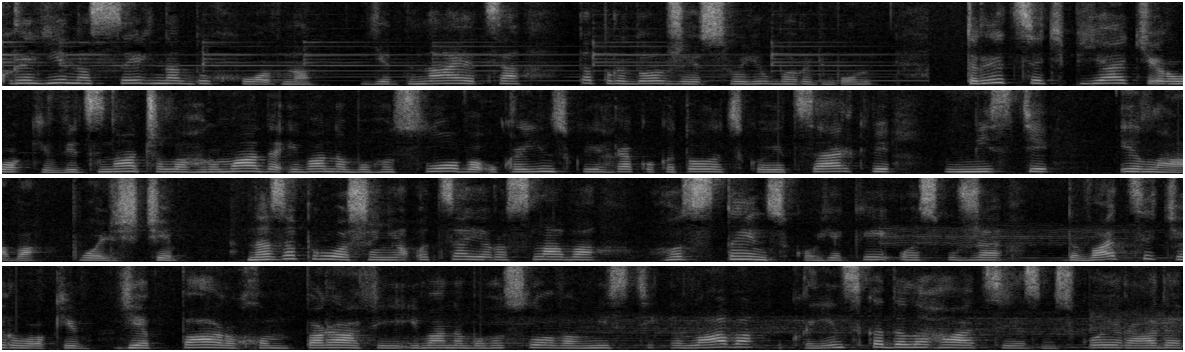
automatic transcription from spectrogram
Україна сильна духовно, єднається та продовжує свою боротьбу. 35 років відзначила громада Івана Богослова Української греко-католицької церкви в місті Ілава, Польщі. На запрошення отця Ярослава Гостинського, який ось уже 20 років є парохом парафії Івана Богослова в місті Ілава, українська делегація з міської ради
